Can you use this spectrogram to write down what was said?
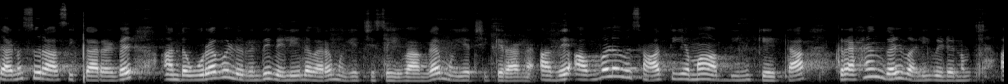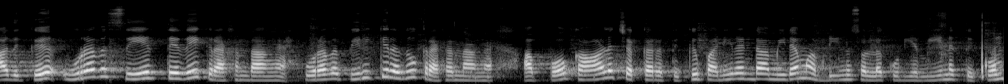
தனுசு ராசிக்காரர்கள் அந்த உறவிலிருந்து வெளியில் வர முயற்சி செய்வாங்க முயற்சிக்கிறாங்க. அது அவ்வளவு சாத்தியமா அப்படின்னு கேட்டால் கிரகங்கள் வழிவிடணும். அதுக்கு உறவை சேர்த்ததே கிரகந்தாங்க. உறவை பிரிக்கிறதும் கிரகந்தாங்க. அப்போது காலச்சக்கரத்துக்கு பனிரெண்டாம் இடம் அப்படின்னு சொல்லக்கூடிய மீனத்துக்கும்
